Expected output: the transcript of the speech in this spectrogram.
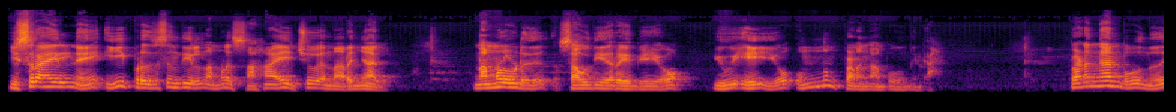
ഇസ്രായേലിനെ ഈ പ്രതിസന്ധിയിൽ നമ്മൾ സഹായിച്ചു എന്നറിഞ്ഞാൽ നമ്മളോട് സൗദി അറേബ്യയോ യു എ ഇയോ ഒന്നും പിണങ്ങാൻ പോകുന്നില്ല. പിണങ്ങാൻ പോകുന്നത്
